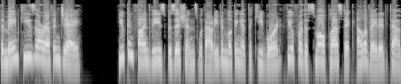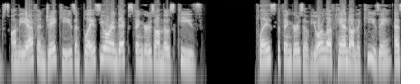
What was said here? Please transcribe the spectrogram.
The main keys are F and J. You can find these positions without even looking at the keyboard. Feel for the small plastic, elevated tabs on the F and J keys and place your index fingers on those keys. Place the fingers of your left hand on the keys A, S,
